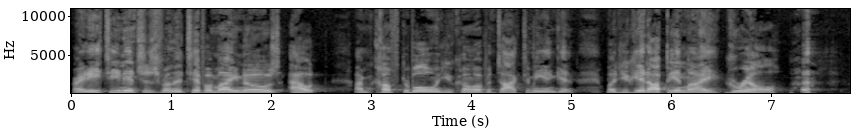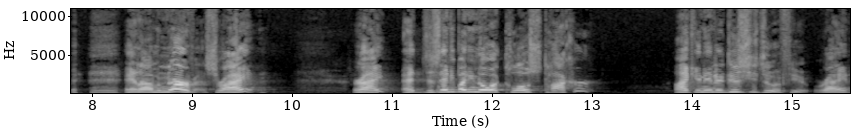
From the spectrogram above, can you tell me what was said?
Right, 18 inches from the tip of my nose out. I'm comfortable when you come up and talk to me and get, but you get up in my grill and I'm nervous, right? right? And does anybody know a close talker? I can introduce you to a few, right?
